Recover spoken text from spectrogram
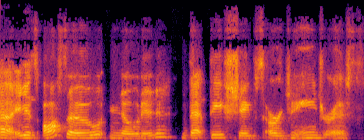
Uh, it is also noted that these shapes are dangerous.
